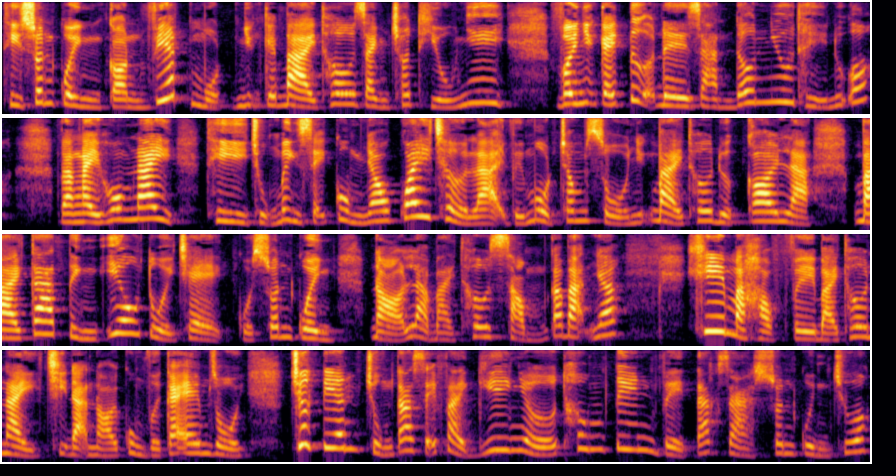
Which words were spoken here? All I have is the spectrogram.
Thì Xuân Quỳnh còn viết một những cái bài thơ dành cho thiếu nhi Với những cái tựa đề giản đơn như thế nữa. Và ngày hôm nay thì chúng mình sẽ cùng nhau quay trở lại với một trong số những bài thơ được coi là bài ca tình yêu tuổi trẻ của Xuân Quỳnh. Đó là bài thơ Sóng các bạn nhé khi mà học về bài thơ này, chị đã nói cùng với các em rồi. Trước tiên, chúng ta sẽ phải ghi nhớ thông tin về tác giả Xuân Quỳnh trước.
